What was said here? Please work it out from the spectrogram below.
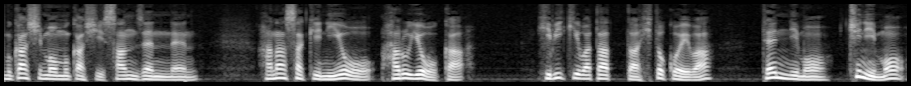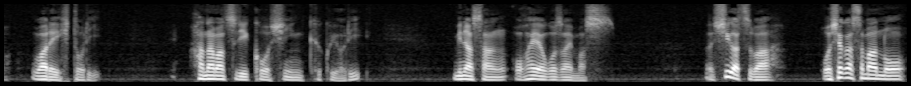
昔も昔三千年花咲によう春ようか響き渡った一声は天にも地にも我一人花祭り行進曲より皆さんおはようございます。4月はお釈迦様の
